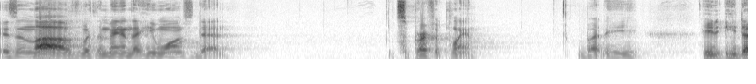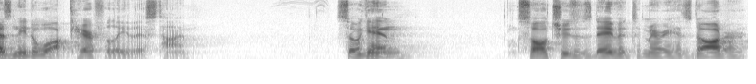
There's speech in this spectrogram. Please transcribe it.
is in love with the man that he wants dead. It's a perfect plan. But he, he, he does need to walk carefully this time. So again, Saul chooses David to marry his daughter.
